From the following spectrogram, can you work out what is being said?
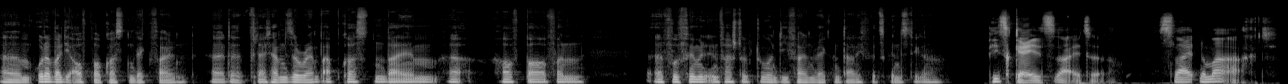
Ähm, oder weil die Aufbaukosten wegfallen. Äh, da, vielleicht haben sie Ramp-up-Kosten beim äh, Aufbau von äh, Fulfillment-Infrastruktur und die fallen weg und dadurch wird es günstiger. Die Scale-Seite. Slide Nummer 8.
